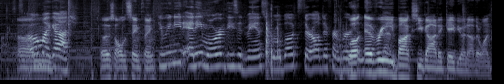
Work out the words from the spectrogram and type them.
boxes. oh my Um, gosh. So it's all the same thing. Do we need any more of these advanced rule books? They're all different versions. Well, every box you got, it gave you another one.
